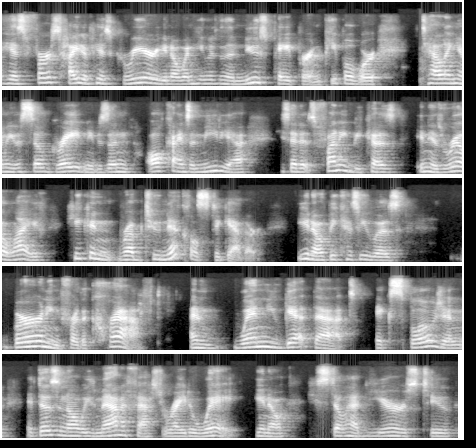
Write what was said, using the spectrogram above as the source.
his first height of his career, you know, when he was in the newspaper and people were telling him he was so great and he was in all kinds of media, he said it's funny because in his real life, he can rub two nickels together, you know, because he was burning for the craft. And when you get that explosion, it doesn't always manifest right away. You know, he still had years to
